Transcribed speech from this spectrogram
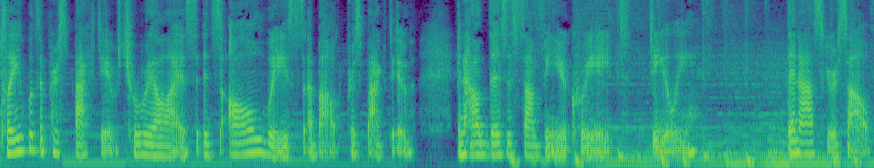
play with the perspective to realize it's always about perspective and how this is something you create daily. Then ask yourself,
